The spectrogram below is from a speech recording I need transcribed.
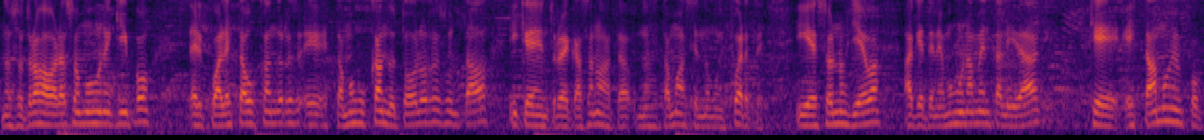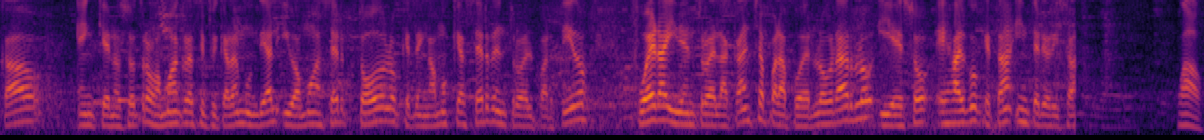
Nosotros ahora somos un equipo el cual está buscando, eh, estamos buscando todos los resultados y que dentro de casa nos estamos haciendo muy fuertes. Y eso nos lleva a que tenemos una mentalidad que estamos enfocados en que nosotros vamos a clasificar al Mundial y vamos a hacer todo lo que tengamos que hacer dentro del partido, fuera y dentro de la cancha para poder lograrlo y eso es algo que está interiorizado. Wow,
